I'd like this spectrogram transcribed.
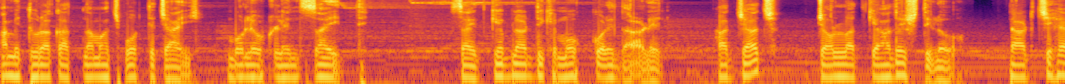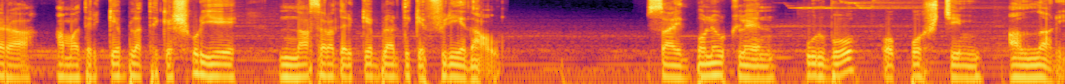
আমি তুরাকাত নামাজ পড়তে চাই, বলে উঠলেন সাইদ সাইদ কেবলার দিকে মুখ করে দাঁড়ালেন। হাজ্জাজ জল্লাদকে আদেশ দিল, তার চেহারা আমাদের কেবলা থেকে সরিয়ে নাসারাদের কেবলার দিকে ফিরিয়ে দাও। সাইদ বলে উঠলেন, পূর্ব ও পশ্চিম আল্লাহরই।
